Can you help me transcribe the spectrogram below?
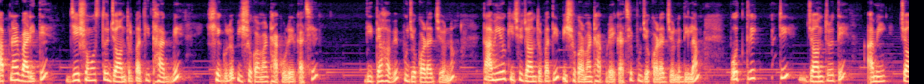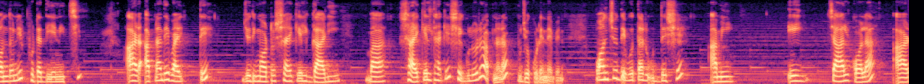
আপনার বাড়িতে যে সমস্ত যন্ত্রপাতি থাকবে, সেগুলো বিশ্বকর্মা ঠাকুরের কাছে দিতে হবে পুজো করার জন্য। তা আমিও কিছু যন্ত্রপাতি বিশ্বকর্মা ঠাকুরের কাছে পুজো করার জন্য দিলাম। প্রত্যেকটি যন্ত্রতে আমি চন্দনের ফোঁটা দিয়ে নিচ্ছি। আর আপনাদের বাড়িতে যদি মোটর সাইকেল গাড়ি বা সাইকেল থাকে, সেগুলোরও আপনারা পুজো করে নেবেন। পঞ্চদেবতার উদ্দেশ্যে আমি এই চাল, কলা আর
